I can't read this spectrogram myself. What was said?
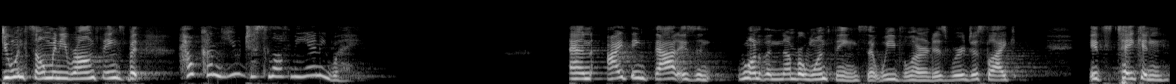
doing so many wrong things, but how come you just love me anyway? And I think that is an, one of the number one things that we've learned is we're just like, it's taken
